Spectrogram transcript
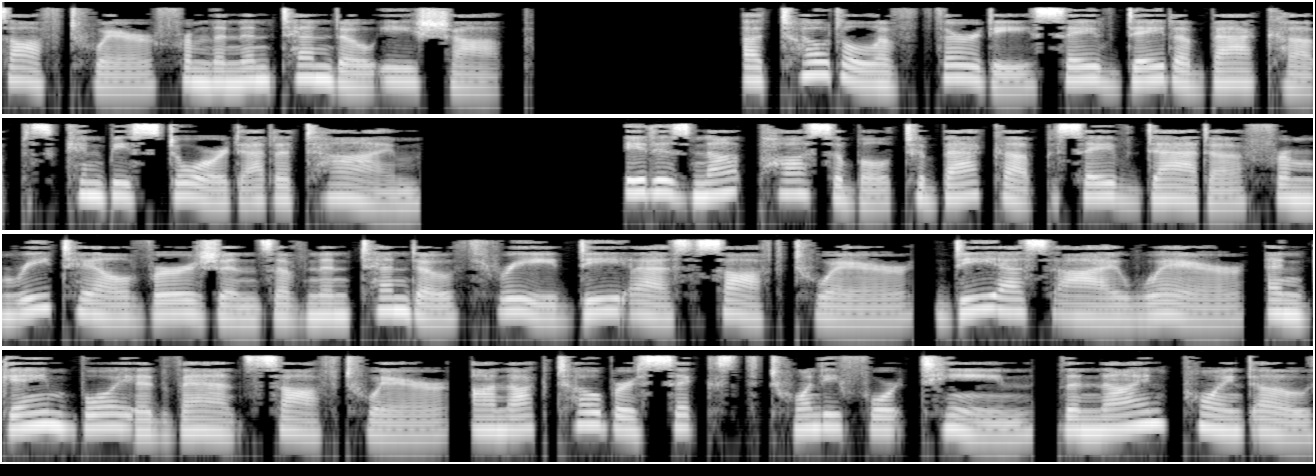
software from the Nintendo eShop. A total of 30 save data backups can be stored at a time. It is not possible to back up save data from retail versions of Nintendo 3DS software, DSiWare, and Game Boy Advance software. On October 6, 2014, the 9.0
